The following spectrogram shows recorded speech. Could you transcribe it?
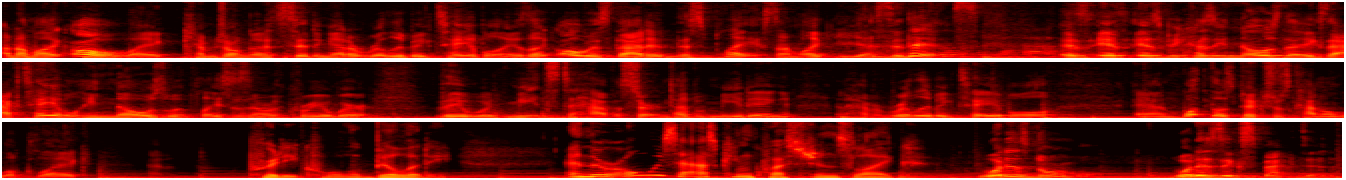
and I'm like, oh, like Kim Jong Un is sitting at a really big table, and he's like, oh, is that in this place? And I'm like, yes, it is. is, is, is because he knows the exact table. He knows what places in North Korea where they would meet to have a certain type of meeting and have a really big table, and what those pictures kind of look like. Pretty cool ability. And they're always asking questions like, what is normal? What is expected?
